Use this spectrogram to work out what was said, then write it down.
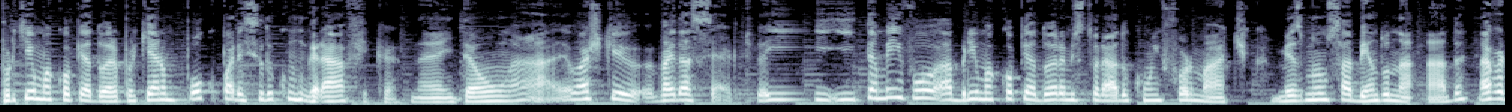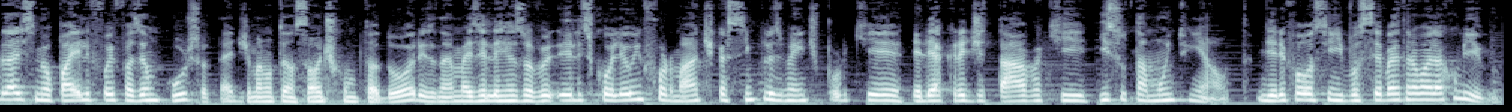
por que uma copiadora? Porque era um pouco parecido com gráfica, né? Então, ah, eu acho que vai dar certo. E, e- e também vou abrir uma copiadora misturado com informática, mesmo não sabendo nada. Na verdade, meu pai, ele foi fazer um curso até de manutenção de computadores, né? Mas ele resolveu, ele escolheu informática simplesmente porque ele acreditava que isso tá muito em alta. E ele falou assim, "E você vai trabalhar comigo.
